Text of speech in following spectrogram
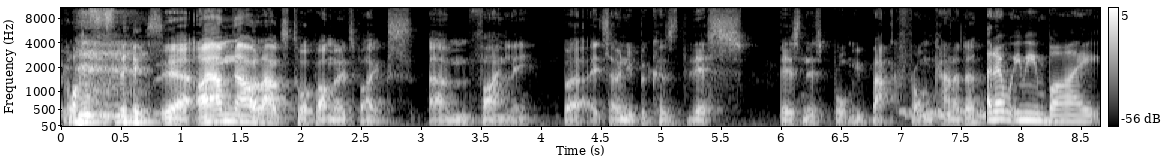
What is this?" Yeah, I am now allowed to talk about motorbikes um, finally, but it's only because this business brought me back from Canada. I know what you mean by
